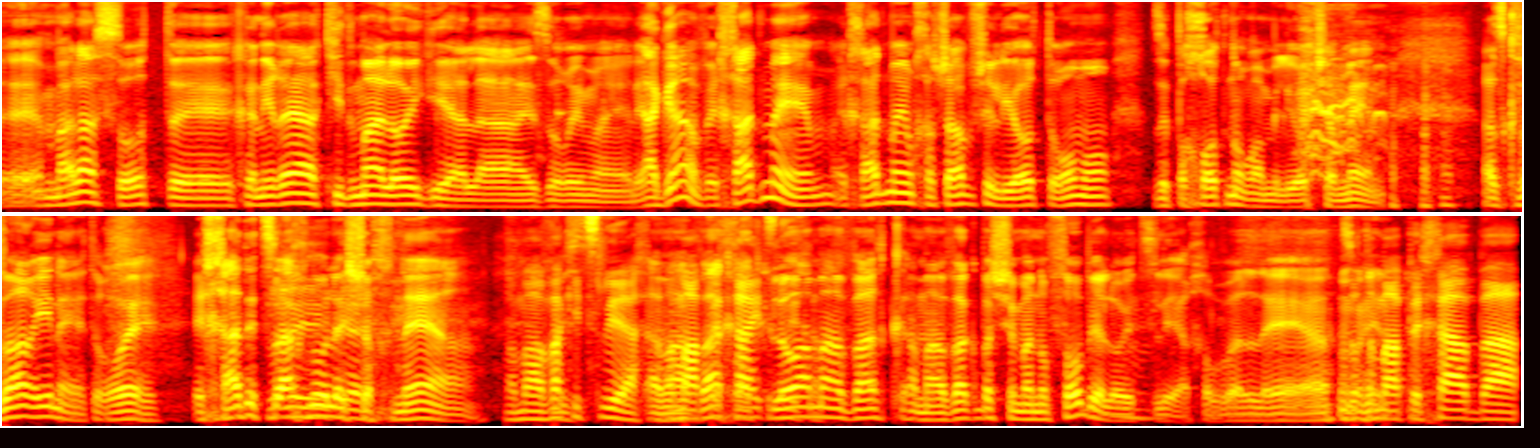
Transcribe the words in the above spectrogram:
אה, מה לעשות, אה, כנראה הקדמה לא הגיעה לאזורים האלה. אגב, אחד מהם, אחד מהם חשב שלהיות הומו זה פחות נורא מלהיות שמן. אז כבר הנה, אתה רואה, אחד הצלחנו כן. לשכנע. המאבק הצליח, המאבק, רק לא המאבק, המאבק בשמנופוביה לא הצליח, אבל... אה, זאת המהפכה ב...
